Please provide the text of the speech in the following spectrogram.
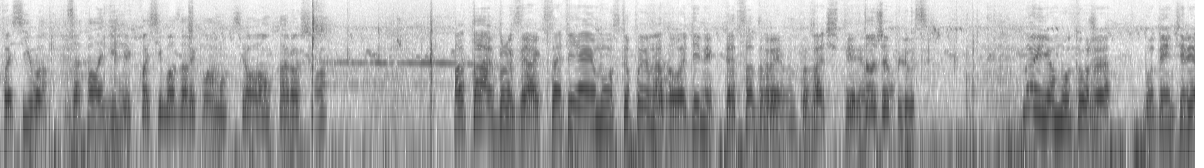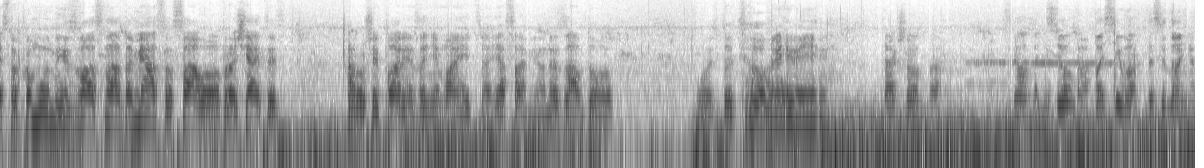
Спасибо за холодильник, спасибо за рекламу. Всего вам хорошего. Отак, друзі. Кстати, я йому уступив на холодильник 500 гривень. За 4. Тоже плюс. Ну і йому теж буде інтересно, кому із вас треба м'ясо, сало, обращайтесь. Хороший парень займається. Я сам його не знав до, ось, до цього времени. Так що так. Все, тоді Все, пока. спасибо. До свидания.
